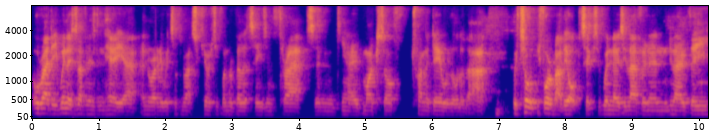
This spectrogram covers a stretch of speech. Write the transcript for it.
already Windows 11 isn't here yet, and already we're talking about security vulnerabilities and threats, and you know Microsoft trying to deal with all of that. We've talked before about the optics of Windows 11, and you know the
